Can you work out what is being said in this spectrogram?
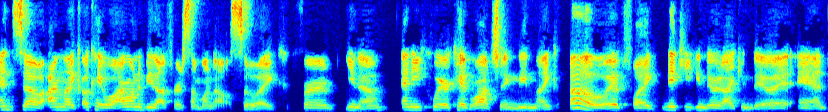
And so I'm like, okay, well, I want to be that for someone else. So like for you know any queer kid watching, being like, oh, if like Nikki can do it, I can do it. And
